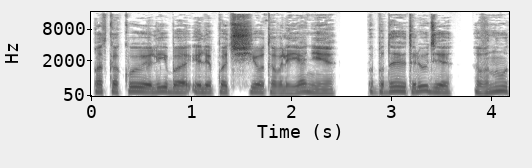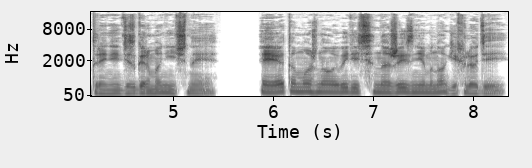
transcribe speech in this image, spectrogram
Под какое-либо или под чьё-то влияние попадают люди внутренне дисгармоничные, и это можно увидеть на жизни многих людей.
